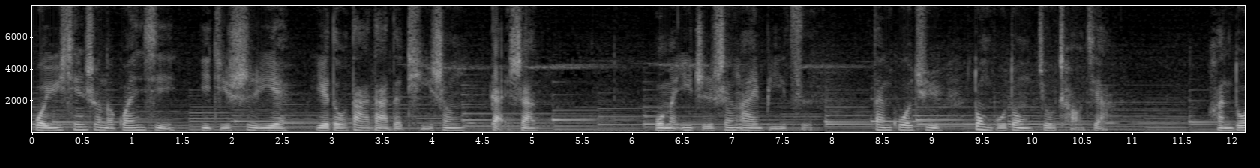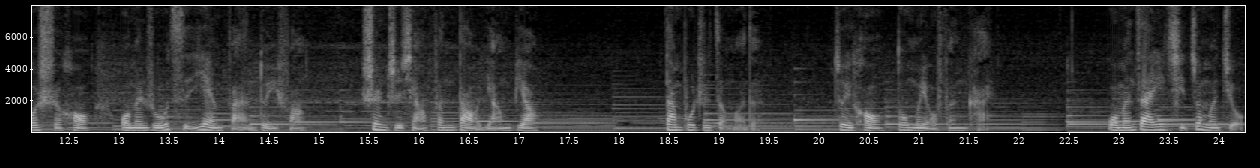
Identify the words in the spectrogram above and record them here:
我与先生的关系以及事业也都大大的提升改善。我们一直深爱彼此，但过去动不动就吵架。很多时候，我们如此厌烦对方，甚至想分道扬镳。但不知怎么的。最后都没有分开。我们在一起这么久，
